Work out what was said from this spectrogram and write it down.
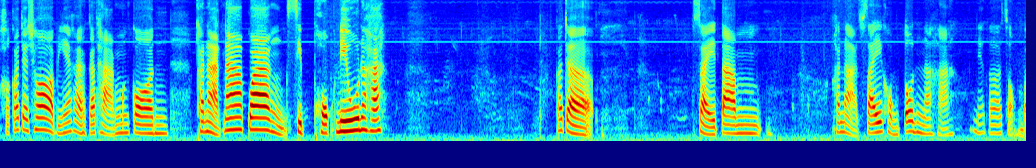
เขาก็จะชอบอย่างเงี้ยค่ะ กระถางมังกรขนาดหน้ากว้าง 16 นิ้วนะคะ ก็จะใส่ตามขนาดไซส์ของต้นนะคะเนี่ยก็สองใบ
